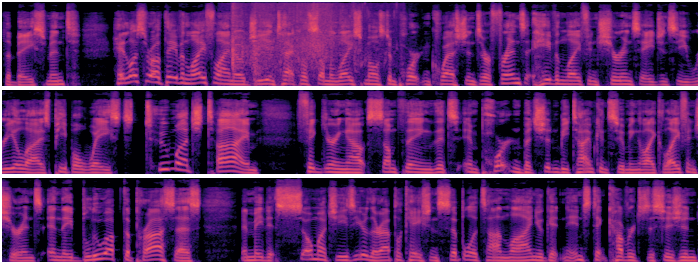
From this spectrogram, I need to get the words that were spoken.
the basement. Hey, let's throw out the Haven Lifeline OG and tackle some of life's most important questions. Our friends at Haven Life Insurance Agency realize people waste too much time figuring out something that's important but shouldn't be time consuming, like life insurance. And they blew up the process and made it so much easier. Their application's simple, it's online. You'll get an instant coverage decision.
